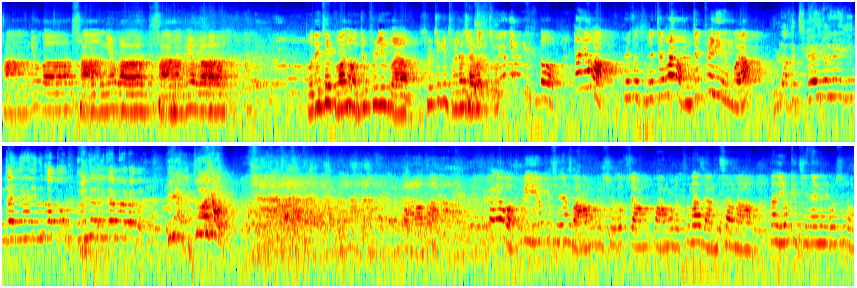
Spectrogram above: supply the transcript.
상여가 상여가 상여가 도대체 그 화는 언제 풀리는 거야? 솔직히 둘 다 잘못 조용히 하겠어. 한여가 그래서 도대체 화는 언제 풀리는 거야? 몰라 그 최전의 인간이라는 이유도 없고 그냥 그냥 말하고 그냥 꺼져 상혁아, 우리 이렇게 지내는 거 아무도 즐겁지 않고 아무도 편하지 않잖아. 난 이렇게 지내는 거 싫어.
